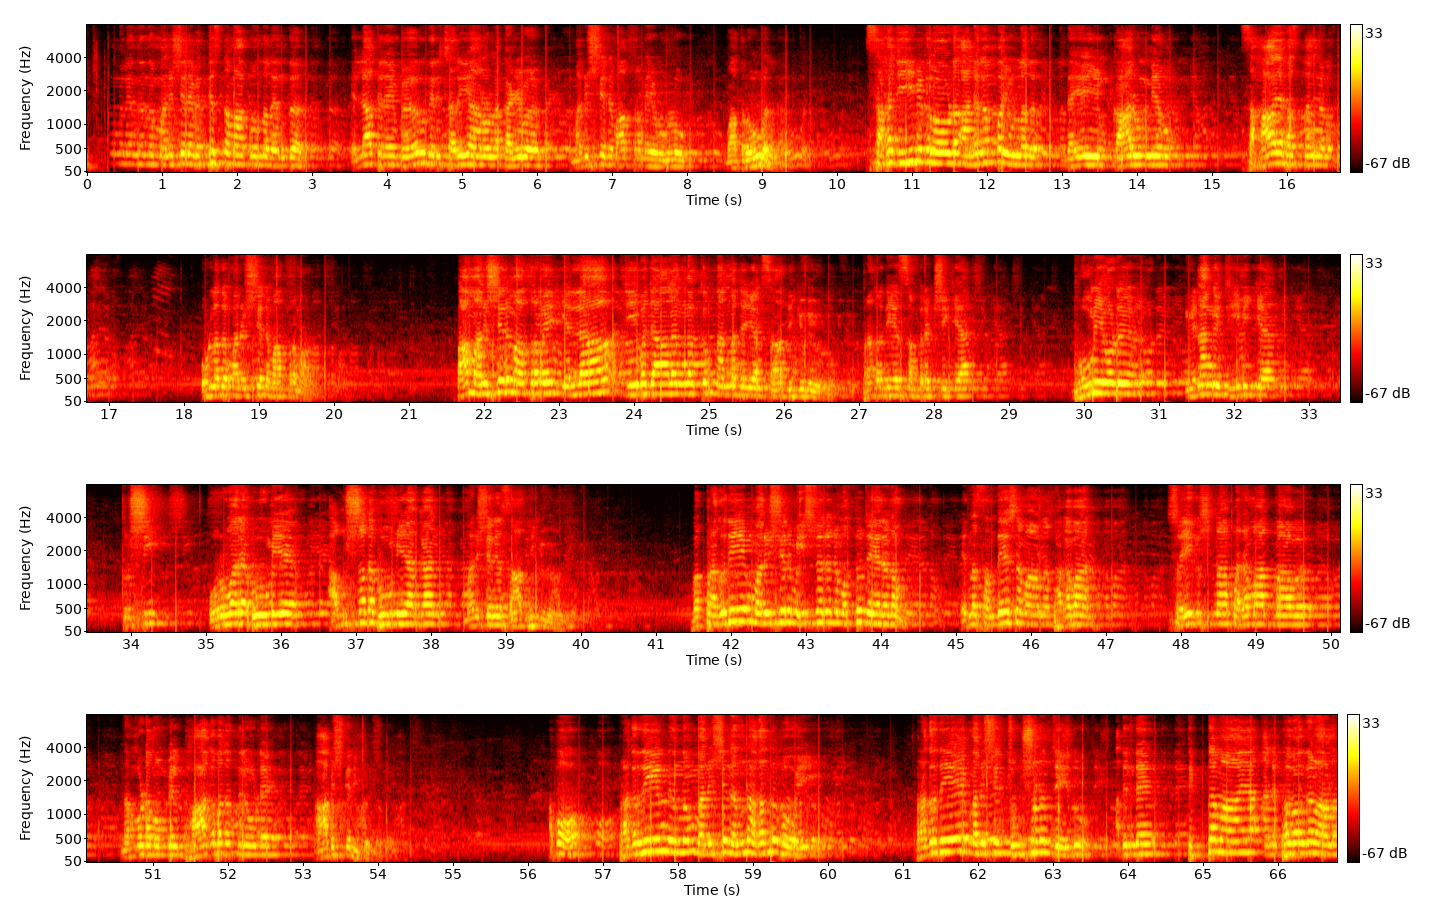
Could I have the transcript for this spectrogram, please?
നിന്നും മനുഷ്യനെ വ്യത്യസ്തമാക്കുന്നത് എന്ത്? എല്ലാത്തിനെയും വേർതിരിച്ചറിയാനുള്ള കഴിവ് മനുഷ്യന് മാത്രമേ ഉള്ളൂ. മാത്രവുമല്ല. സഹജീവികളോട് അനുകമ്പയുള്ളത് ദയയും കാരുണ്യവും സഹായഹസ്തങ്ങളും ഉള്ളത് മനുഷ്യന് മാത്രമാണ്. ആ മനുഷ്യന് മാത്രമേ എല്ലാ ജീവജാലങ്ങൾക്കും നന്മ ചെയ്യാൻ സാധിക്കുകയുള്ളൂ. പ്രകൃതിയെ സംരക്ഷിക്കാൻ ഭൂമിയോട് ഇണങ്ങ് ജീവിക്കാൻ കൃഷി ഉർവര ഭൂമിയെ ഔഷധ ഭൂമിയാക്കാൻ മനുഷ്യനെ സാധിക്കുകയുള്ളൂ. പ്രകൃതിയും മനുഷ്യനും ഈശ്വരനും ഒത്തുചേരണം എന്ന സന്ദേശമാണ് ഭഗവാൻ ശ്രീകൃഷ്ണ പരമാത്മാവ് നമ്മുടെ മുമ്പിൽ ഭാഗവതത്തിലൂടെ ആവിഷ്കരിക്കുന്നത് അപ്പോ പ്രകൃതിയിൽ നിന്നും മനുഷ്യൻ എന്ന് അകന്നുപോയി പ്രകൃതിയെ മനുഷ്യൻ ചൂഷണം ചെയ്തു. അതിന്റെ തിക്തമായ അനുഭവങ്ങളാണ്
